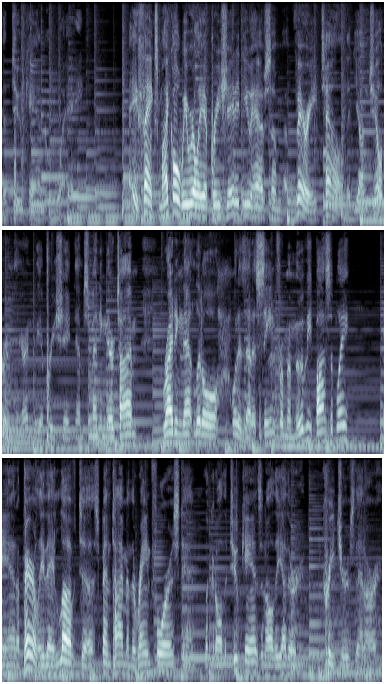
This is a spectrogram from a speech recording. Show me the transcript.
the toucan way. Hey, thanks, Michael. We really appreciate it. You have some very talented young children there, and we appreciate them spending their time writing that little, what is that, a scene from a movie, possibly? And apparently, they love to spend time in the rainforest and look at all the toucans and all the other creatures that are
